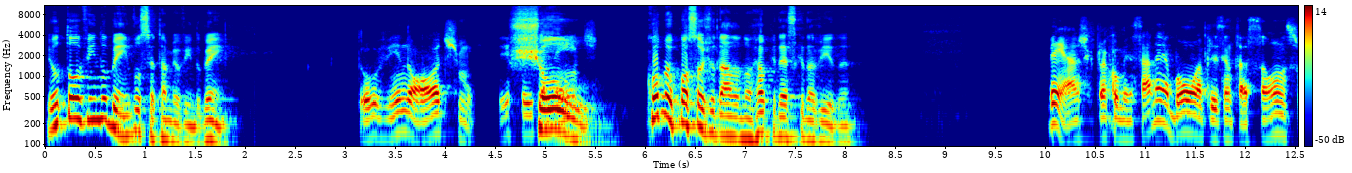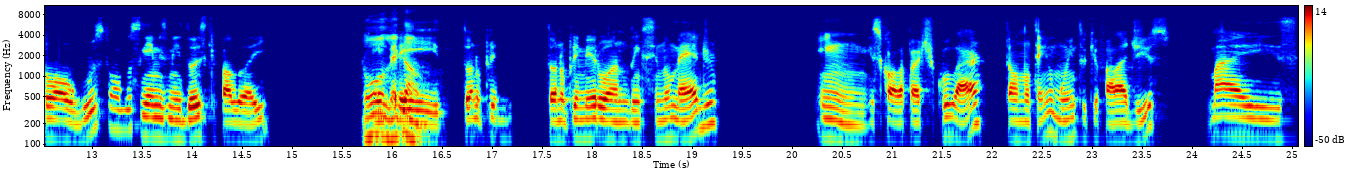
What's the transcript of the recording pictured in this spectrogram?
eu tô ouvindo bem. Você tá me ouvindo bem? Tô ouvindo, ótimo. Show! Como eu posso ajudá-lo no Help Desk da Vida? Bem, acho que pra começar, né, é bom a apresentação. Eu sou o Augusto, Augusto Games 1002 que falou aí. Oh, legal. Entrei, tô no, tô no primeiro ano do ensino médio, em escola particular, então não tenho muito o que falar disso, mas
